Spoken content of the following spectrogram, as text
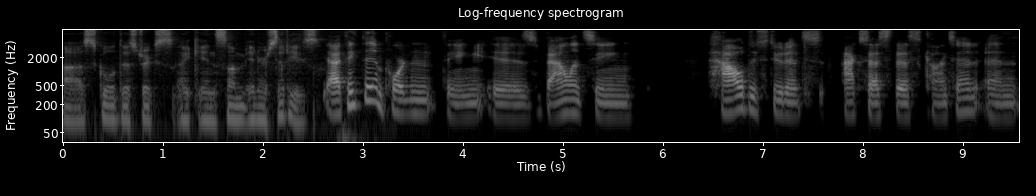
uh, school districts, like in some inner cities? Yeah, I think the important thing is balancing how do students access this content and,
